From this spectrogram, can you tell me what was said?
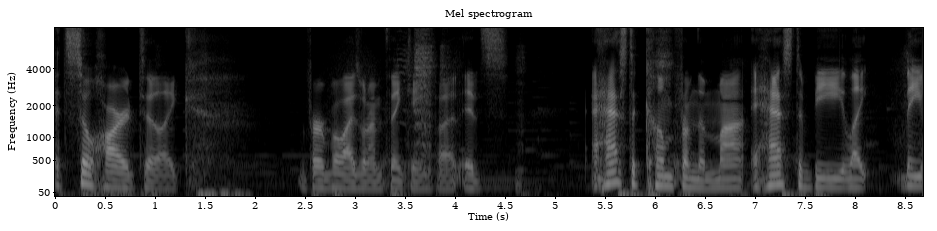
it's so hard to like verbalize what I'm thinking but it's it has to come from the mind it has to be like they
